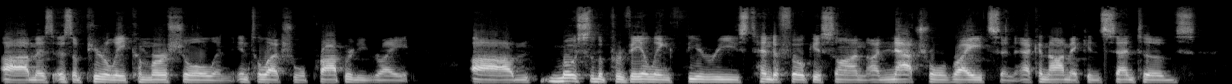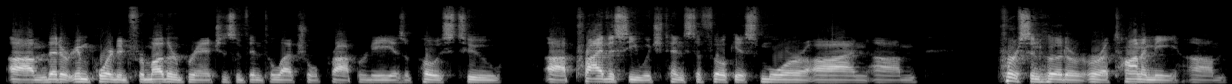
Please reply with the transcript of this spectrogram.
um, as, as a purely commercial and intellectual property right. Um, most of the prevailing theories tend to focus on, on natural rights and economic incentives um, that are imported from other branches of intellectual property as opposed to uh, privacy, which tends to focus more on um, personhood or, or autonomy um,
